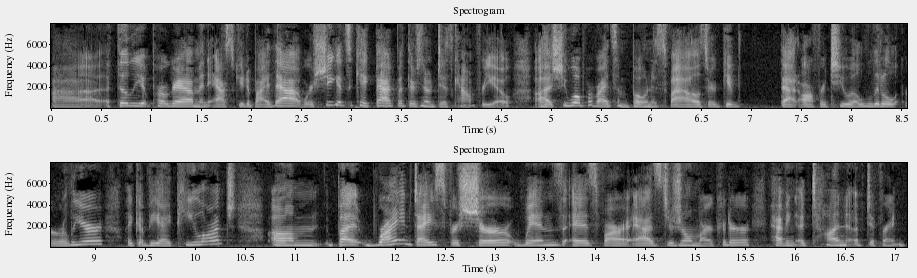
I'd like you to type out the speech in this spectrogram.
uh, affiliate program and ask you to buy that, where she gets a kickback, but there's no discount for you. Uh, she will provide some bonus files or give that offer to you a little earlier, like a VIP launch. Um, but Ryan Deiss for sure wins as far as digital marketer having a ton of different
